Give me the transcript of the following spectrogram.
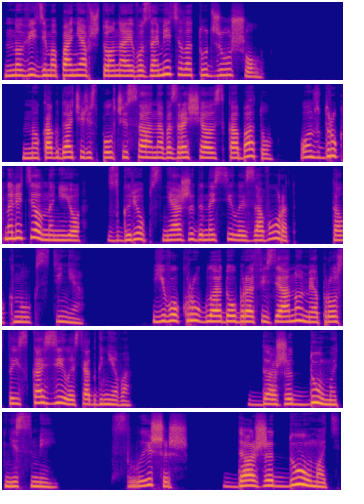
Но, видимо, поняв, что она его заметила, тут же ушел. Но когда через полчаса она возвращалась к абату, он вдруг налетел на нее, сгреб с неожиданной силой за ворот, толкнул к стене. Его круглая добрая физиономия просто исказилась от гнева. «Даже думать не смей! Слышишь? Даже думать!»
